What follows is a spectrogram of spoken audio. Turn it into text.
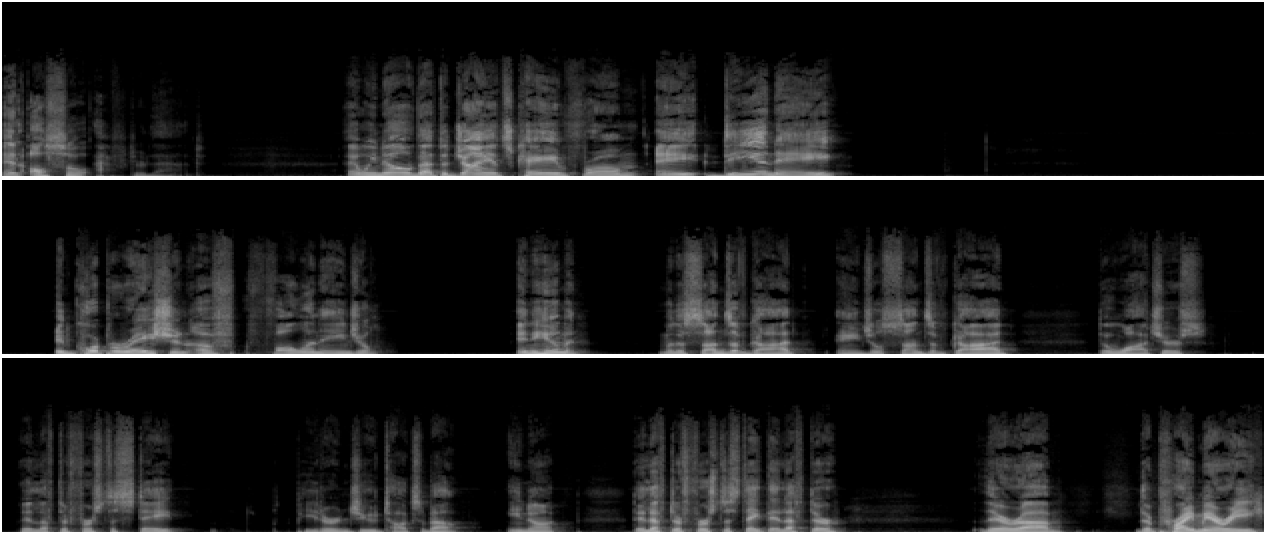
And also after that. And we know that the giants came from a DNA incorporation of fallen angel and human. When the sons of God, angels, sons of God, the Watchers. They left their first estate. Peter and Jude talks about Enoch. They left their first estate. They left their their uh, their primary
